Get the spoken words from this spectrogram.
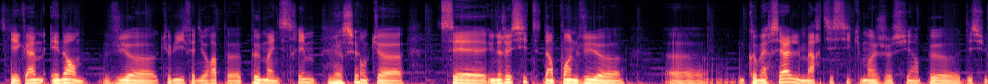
Ce qui est quand même énorme, vu euh, que lui, il fait du rap euh, peu mainstream. Bien sûr. Donc euh, c'est une réussite d'un point de vue euh, commercial, mais artistique, moi, je suis un peu euh, déçu.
